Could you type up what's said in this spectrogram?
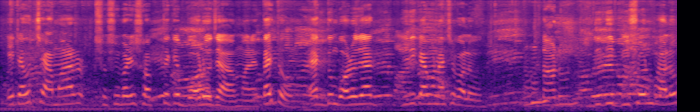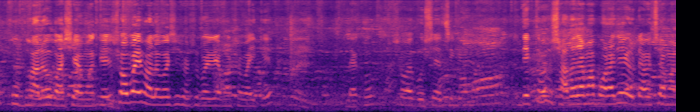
এটা হচ্ছে আমার শ্বশুরবাড়ির সব থেকে বড় যা মানে তাই তো? একদম বড় যা। দিদি কেমন আছে বলো? দারুণ। দিদি ভীষণ ভালো খুব ভালোবাসে আমাকে। সবাই ভালোবাসে শ্বশুরবাড়ির আমার সবাইকে। দেখো সবাই বসে আছে দেখতে পাচ্ছ সাদা জামা পরা যায় ওটা হচ্ছে আমার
